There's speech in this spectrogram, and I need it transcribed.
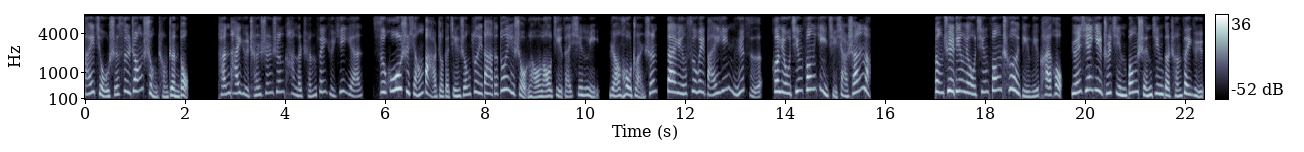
百九十四章省城震动。谭台雨辰深深看了陈飞宇一眼，似乎是想把这个今生最大的对手牢牢记在心里，然后转身带领四位白衣女子和柳清风一起下山了。等确定柳清风彻底离开后，原先一直紧绷神经的陈飞宇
